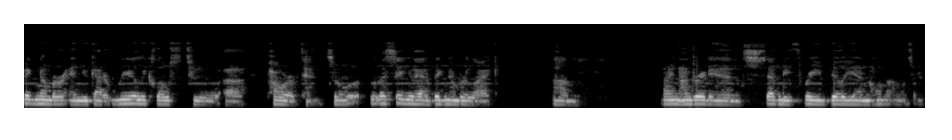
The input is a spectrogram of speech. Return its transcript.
big number and you got it really close to uh, power of 10. So let's say you had a big number like um, 973 billion, hold on one second.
